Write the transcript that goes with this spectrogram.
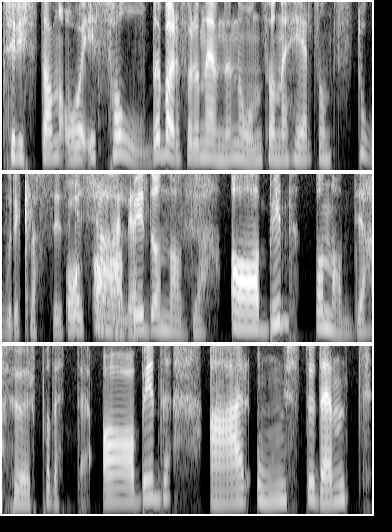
Tristan og Isolde, bare for å nevne noen sånne helt sånn store, klassiske Og kjærlighets... Abid og Nadia. Abid og Nadia, hør på dette. Abid er ung student,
